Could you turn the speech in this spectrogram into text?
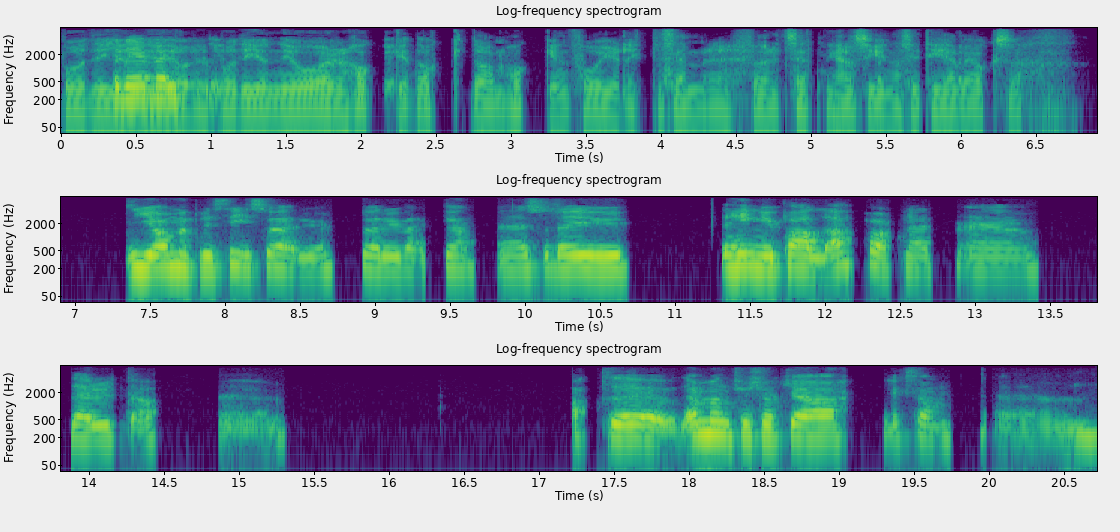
Både, junior, väl- både juniorhockeyn och damhockeyn får ju lite sämre förutsättningar att synas i tv också. Ja, men precis så är det ju. Så är det ju verkligen. Eh, så det är ju, det hänger ju på alla partner eh, där ute. Eh, att eh, ja, men försöka liksom eh,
